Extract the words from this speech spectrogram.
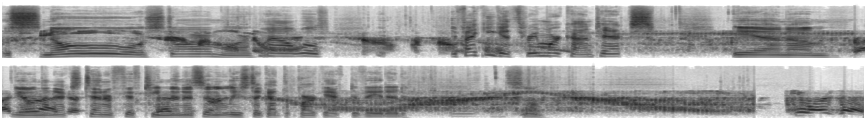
the snow or storm or well, we'll. If I can get three more contacts in, um, you know, in the next 10 or 15 minutes, and at least I got the park activated. So, QRZ.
